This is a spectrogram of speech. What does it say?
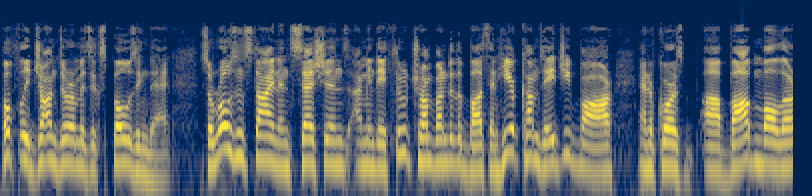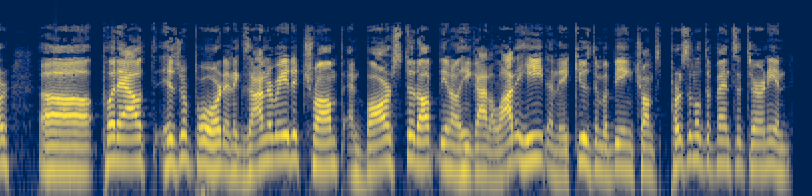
Hopefully, John Durham is exposing that. So Rosenstein and Sessions, I mean, they threw Trump under the bus, and here comes A.G. Barr, and of course uh, Bob Mueller uh, put out his report and exonerated Trump, and Barr stood up. You know, he got a lot of heat, and they accused him of being Trump's personal defense attorney, and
